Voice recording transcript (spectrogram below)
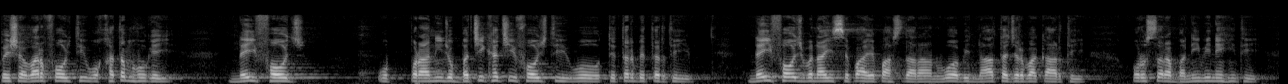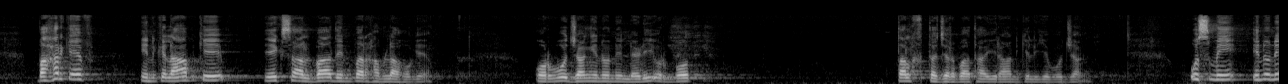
پیشہ ور فوج تھی، وہ ختم ہو گئی۔ نئی فوج، وہ پرانی جو بچی کھچی فوج تھی، وہ تتر بتر تھی۔ نئی فوج بنائی سپاہی پاسداران، وہ ابھی نا تجربہ کار تھی اور اس طرح بنی بھی نہیں تھی۔ باہر کیف انقلاب کے ایک سال بعد ان پر حملہ ہو گیا۔ اور وہ جنگ انہوں نے لڑی اور بہت تلخ تجربہ تھا ایران کے لیے وہ جنگ۔ اس میں انہوں نے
